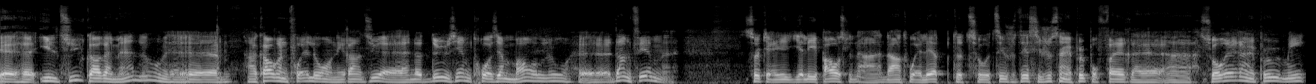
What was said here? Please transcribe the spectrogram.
euh, il tue carrément. Là. encore une fois, là, on est rendu à notre deuxième, troisième mort là, dans le film. C'est sûr qu'il y a les passes dans, dans, la toilette tout ça. Je veux dire, c'est juste un peu pour faire euh, sourire un peu, mais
